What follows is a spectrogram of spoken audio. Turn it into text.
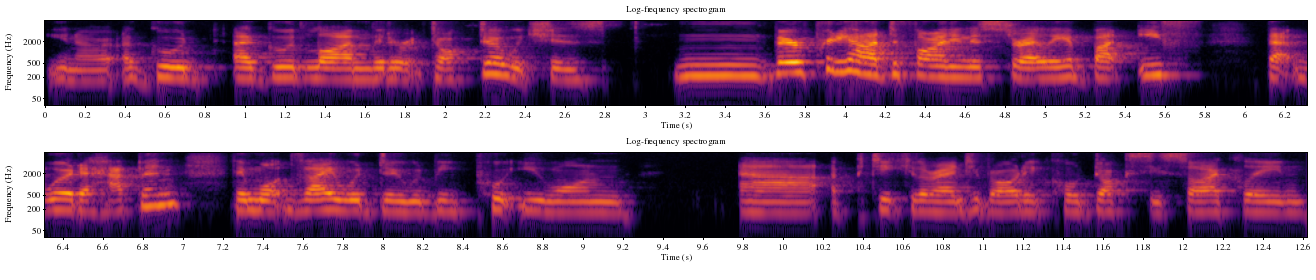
you know a good a good Lyme literate doctor, which is mm, very pretty hard to find in Australia, but if that were to happen, then what they would do would be put you on uh, a particular antibiotic called doxycycline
